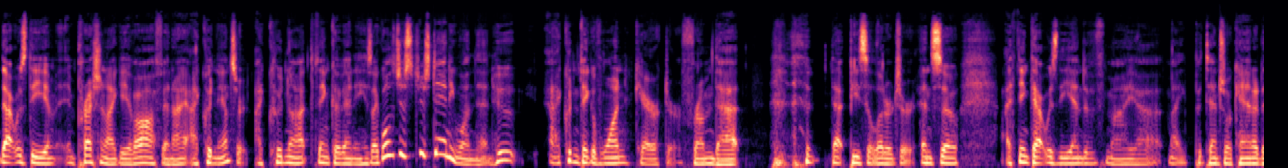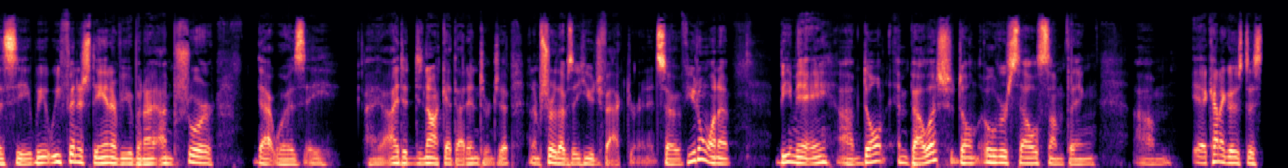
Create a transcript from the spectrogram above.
that was the impression I gave off and I, I couldn't answer it. I could not think of any. He's like, well, just just anyone then. Who I couldn't think of one character from that that piece of literature. And so I think that was the end of my uh, my potential candidacy. We we finished the interview, but I, am sure that was a I, I did, did not get that internship, and I'm sure that was a huge factor in it. So if you don't want to be me. Um, don't embellish. Don't oversell something. Um, it kind of goes to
